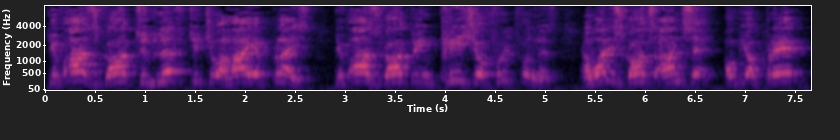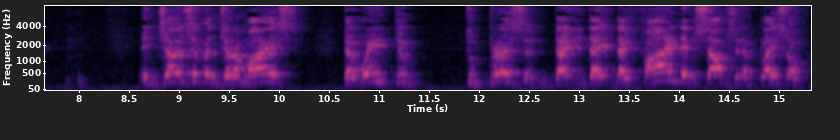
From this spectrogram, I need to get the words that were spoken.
You've asked God to lift you to a higher place. You've asked God to increase your fruitfulness. And what is God's answer of your prayer? In Joseph and Jeremiah, they went to, to prison. They, they, they find themselves in a place of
